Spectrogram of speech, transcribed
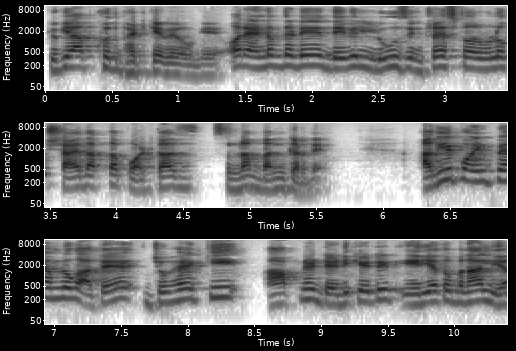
क्योंकि आप खुद भटके हुए होंगे। और end of the day they will lose interest और वो लोग शायद आपका पॉडकास्ट सुनना बंद कर दें। अगले पॉइंट पे हम लोग आते हैं, जो है कि आपने डेडिकेटेड एरिया तो बना लिया।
